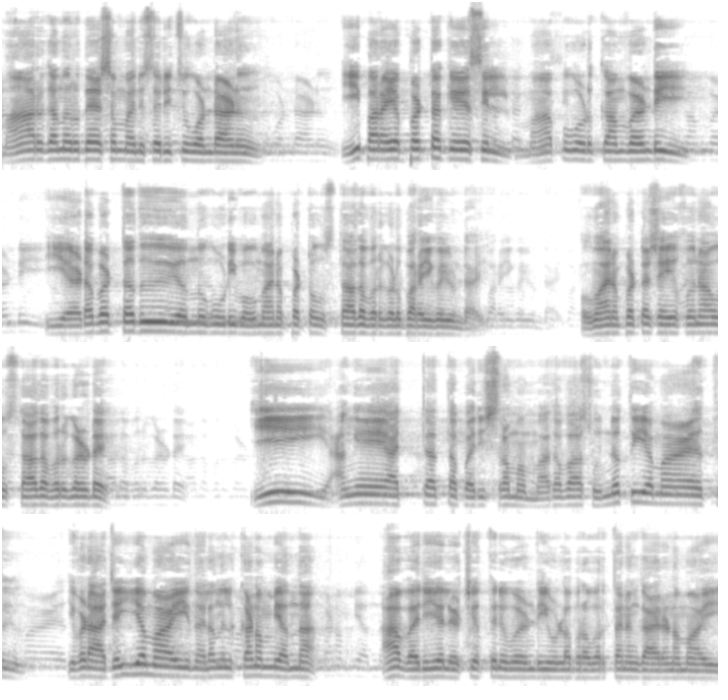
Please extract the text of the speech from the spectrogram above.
മാർഗനിർദ്ദേശം അനുസരിച്ചുകൊണ്ടാണ് ഈ പറയപ്പെട്ട കേസിൽ മാപ്പ് കൊടുക്കാൻ വേണ്ടി ഇടപെട്ടത് എന്നുകൂടി ബഹുമാനപ്പെട്ട ഉസ്താദ് അവറുകൾ പറയുകയുണ്ടായി. ബഹുമാനപ്പെട്ട ഷെയ്ഖുന ഉസ്താദ് അവറുകളുടെ ഈ അങ്ങേ അറ്റത്തെ പരിശ്രമം അഥവാ സുന്നത്തിയമായത്ത് ഇവിടെ അജയ്യമായി നിലനിൽക്കണം എന്ന ആ വലിയ ലക്ഷ്യത്തിനു വേണ്ടിയുള്ള പ്രവർത്തനം കാരണമായി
